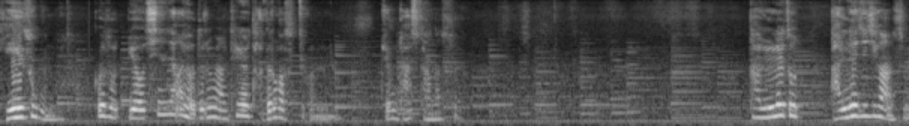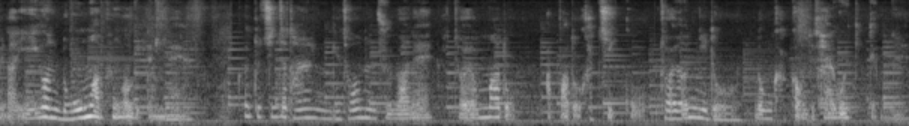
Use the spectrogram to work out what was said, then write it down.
계속 옵니다. 그래서 여 신생아 여드름이랑 태열 다 들어갔었거든요. 지금 다시 다 났어요. 달래도 달래지지가 않습니다. 이건 너무 아픈 거기 때문에. 그래도 진짜 다행인 게 저는 주변에 저희 엄마도 아빠도 같이 있고 저희 언니도 너무 가까운 데 살고 있기 때문에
